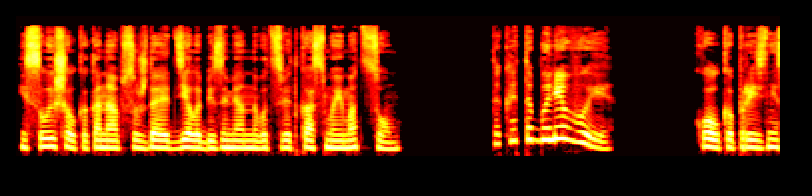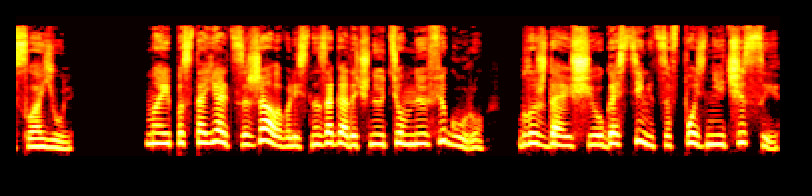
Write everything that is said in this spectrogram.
и слышал, как она обсуждает дело безымянного цветка с моим отцом. «Так это были вы», — колко произнесла Юль. «Мои постояльцы жаловались на загадочную темную фигуру, блуждающую у гостиницы в поздние часы».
